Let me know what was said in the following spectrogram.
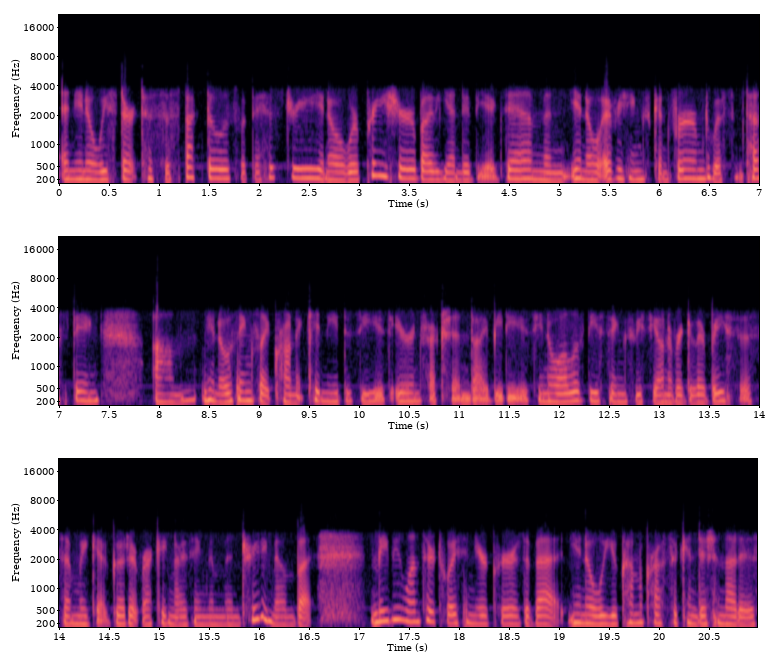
And you know, we start to suspect those with the history, you know, we're pretty sure by the end of the exam and you know, everything's confirmed with some testing. Um, you know, things like chronic kidney disease, ear infection, diabetes, you know, all of these things we see on a regular basis and we get good at recognizing them and treating them. But maybe once or twice in your career as a vet, you know, will you come across a condition that is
